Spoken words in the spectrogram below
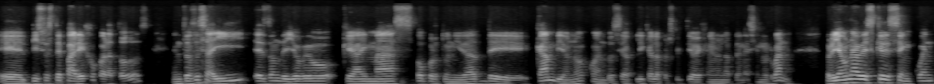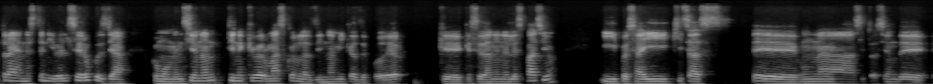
el piso esté parejo para todos. Entonces ahí es donde yo veo que hay más oportunidad de cambio, ¿no? Cuando se aplica la perspectiva de género en la planeación urbana. Pero ya una vez que se encuentra en este nivel cero, pues ya, como mencionan, tiene que ver más con las dinámicas de poder que, que se dan en el espacio y pues ahí quizás eh, una situación de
